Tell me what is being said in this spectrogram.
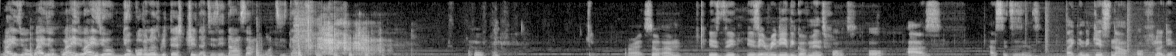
Why is your why is your why is why is your your governor's greatest trait that is a dancer? What is that? All right. So, um, is the is it really the government's fault or ours as citizens? Like in the case now of flooding,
